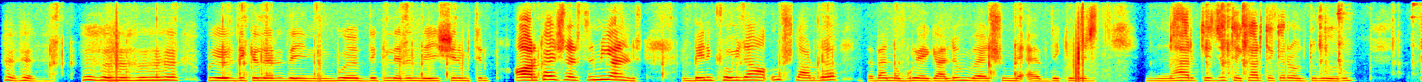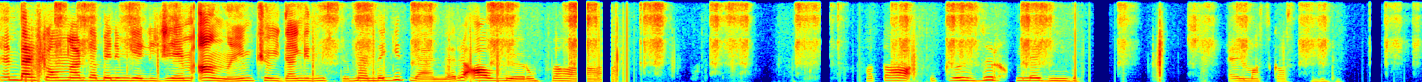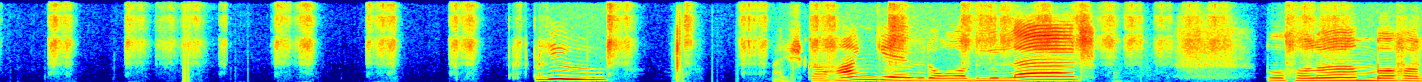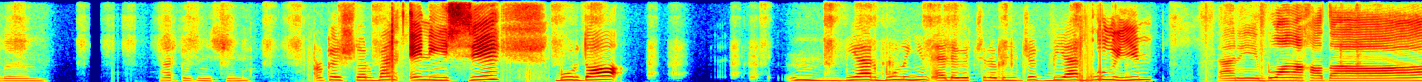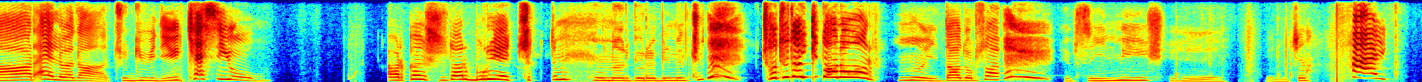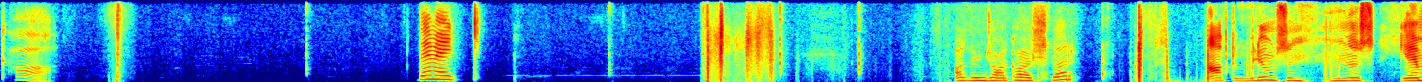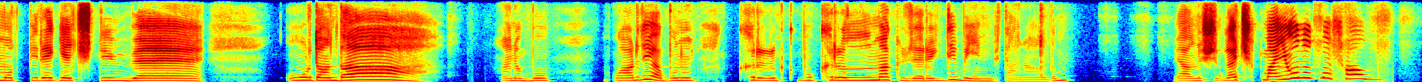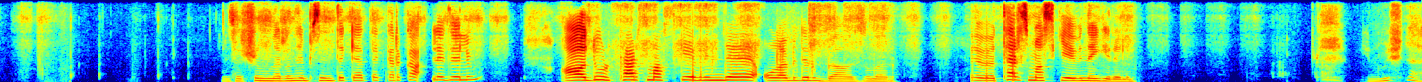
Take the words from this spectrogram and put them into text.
bu evdekileri de bu evdekilerin de işini bitirip arkadaşlar siz mi geldiniz? Beni köyden atmışlardı ve ben de buraya geldim ve şimdi evdekileri herkesi teker teker öldürüyorum. Hem belki onlar da benim geleceğimi anlayayım köyden gitmiştir. Ben de gitmeyenleri avlıyorum. Hatta zırh bile giydim. Elmas kask giydim. Başka hangi evde olabilirler? Bakalım bakalım. Herkesin işini. Arkadaşlar ben en iyisi burada hmm, bir yer bulayım. Ele geçirebilecek bir yer bulayım. Yani bulana kadar elveda. Çünkü videoyu kesiyorum. Arkadaşlar buraya çıktım. Onları görebilmek için. Çatıda iki tane var. Daha doğrusu hepsi inmiş. Benim için harika. Demek az önce arkadaşlar ne yaptım biliyor musunuz? Game Mode 1'e geçtim ve oradan da hani bu vardı ya bunun kır, bu kırılmak üzereydi ben bir tane aldım. Yanlışlıkla çıkmayı unutmuşum. Mesela şunların hepsini teker teker katledelim. Aa dur ters maske evrinde olabilir bazıları. Evet ters maske evine girelim. Girmişler.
